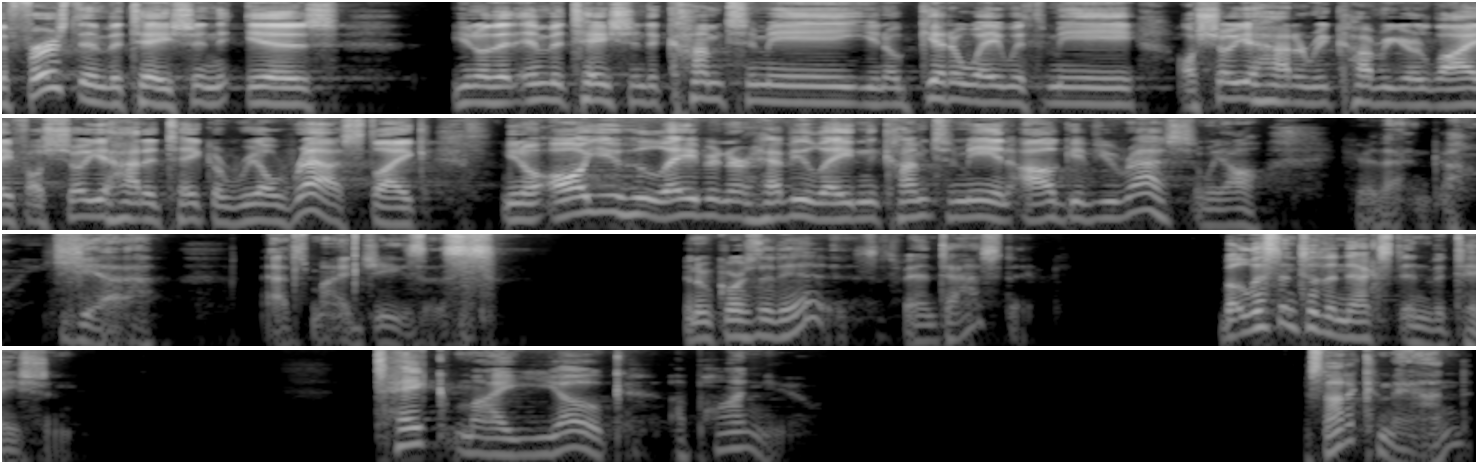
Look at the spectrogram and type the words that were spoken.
The first invitation is, you know, that invitation to come to me, you know, get away with me. I'll show you how to recover your life. I'll show you how to take a real rest. Like, you know, all you who labor and are heavy laden, come to me and I'll give you rest. And we all hear that and go, yeah, that's my Jesus. And of course it is. It's fantastic. But listen to the next invitation Take my yoke upon you. It's not a command,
